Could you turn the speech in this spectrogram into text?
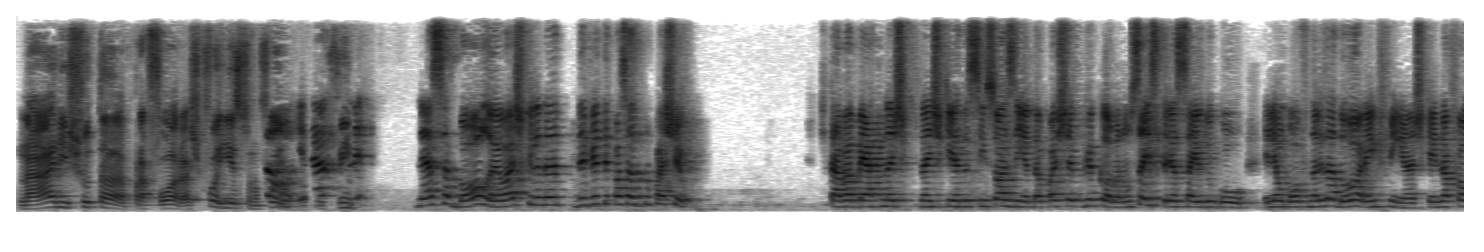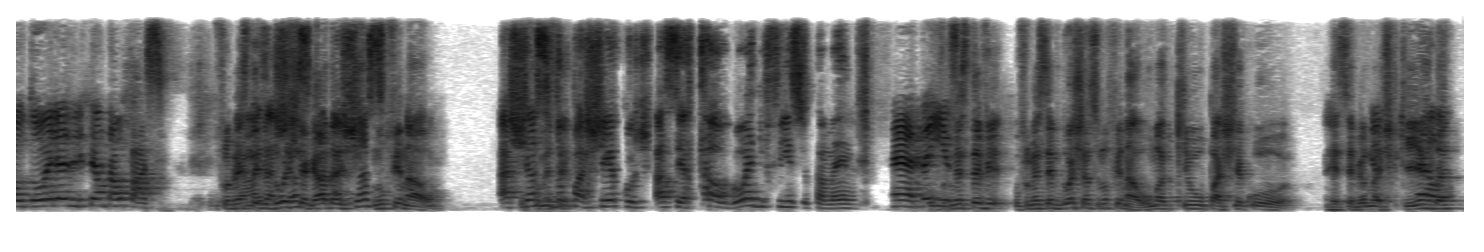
na área e chuta para fora, acho que foi isso, não, não foi? Nessa, nessa bola, eu acho que ele ainda devia ter passado para o Pacheco, que estava aberto na, na, esquerda, assim, sozinho. Até o Pacheco reclama. Não sei se teria saído o gol. Ele é um bom finalizador, enfim. Acho que ainda faltou ele, ele tentar o passe. O Fluminense é, teve duas chance, chegadas chance, no final. A chance do Pacheco acertar o gol é difícil também, né? É, tem o isso. Teve, o Fluminense teve duas chances no final. Uma que o Pacheco recebeu na esquerda.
